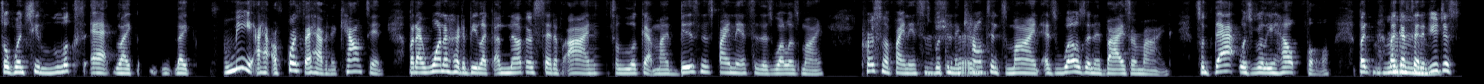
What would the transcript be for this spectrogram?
So when she looks at like like for me, I of course I have an accountant, but I wanted her to be like another set of eyes to look at my business finances as well as my personal finances with sure. an accountant's mind as well as an advisor mind. So that was really helpful. But mm. like I said, if you're mm. just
